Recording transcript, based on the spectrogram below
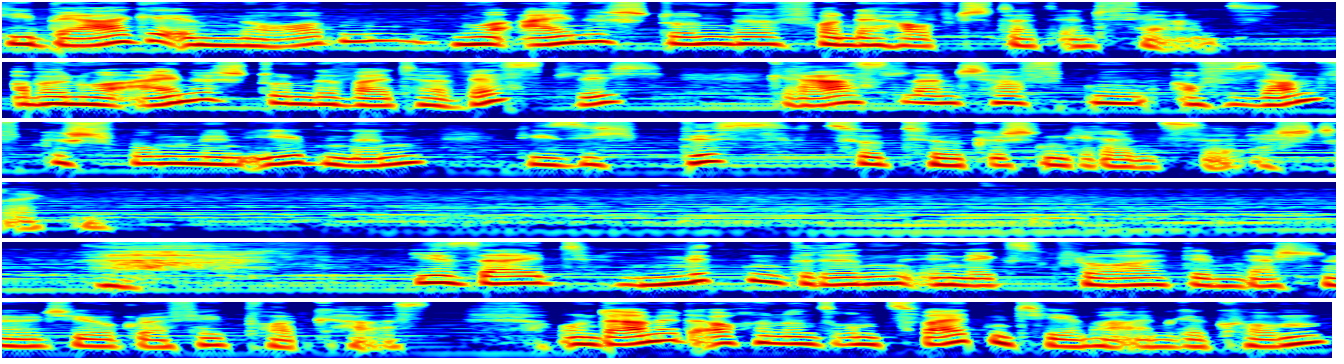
Die Berge im Norden nur eine Stunde von der Hauptstadt entfernt. Aber nur eine Stunde weiter westlich Graslandschaften auf sanft geschwungenen Ebenen, die sich bis zur türkischen Grenze erstrecken. Ihr seid mittendrin in Explore, dem National Geographic Podcast. Und damit auch in unserem zweiten Thema angekommen,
